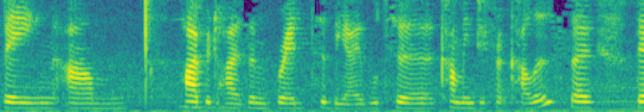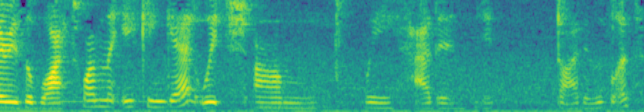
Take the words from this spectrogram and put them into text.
been um, hybridized and bred to be able to come in different colors so there is a white one that you can get which um, we had in the floods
